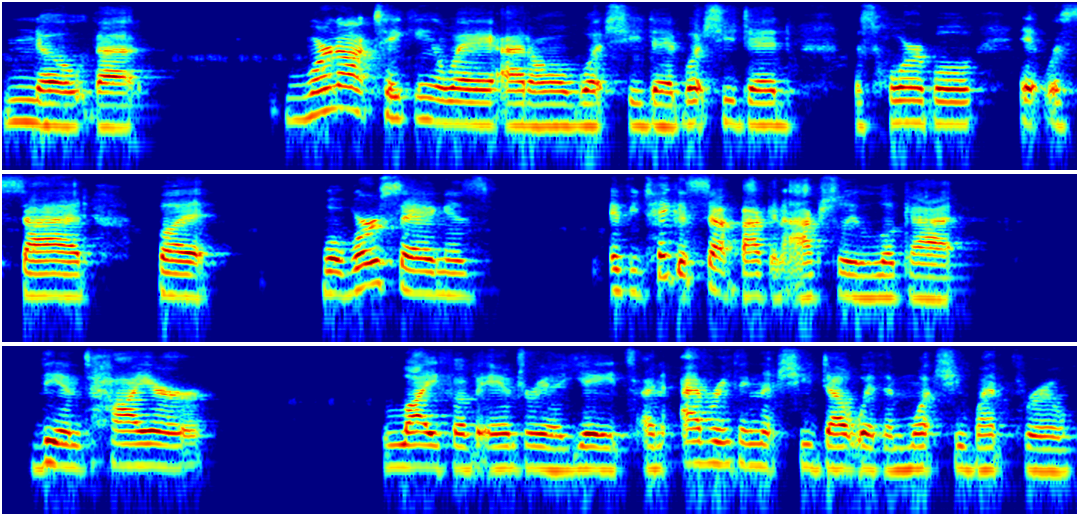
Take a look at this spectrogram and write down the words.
know that we're not taking away at all what she did. What she did was horrible. It was sad. But what we're saying is if you take a step back and actually look at the entire life of Andrea Yates and everything that she dealt with and what she went through,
